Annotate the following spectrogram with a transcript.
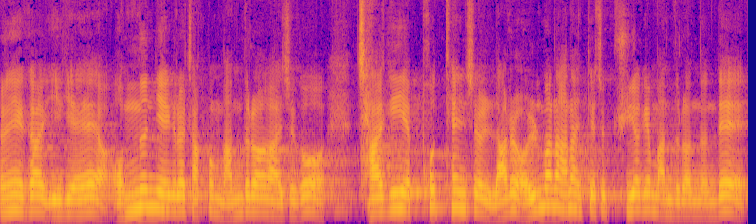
그러니까 이게 없는 얘기를 자꾸 만들어 가지고 자기의 potential 나를 얼마나 하나님께서 귀하게 만들었는데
